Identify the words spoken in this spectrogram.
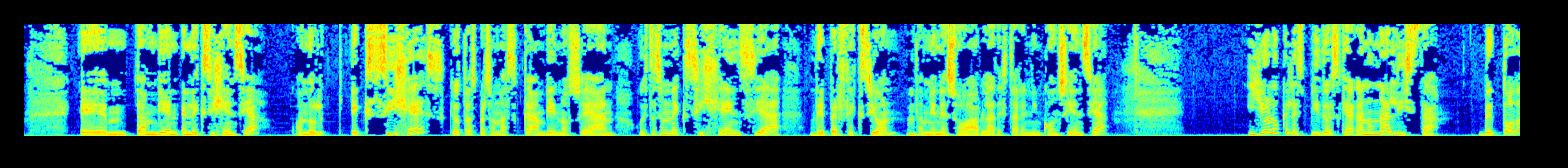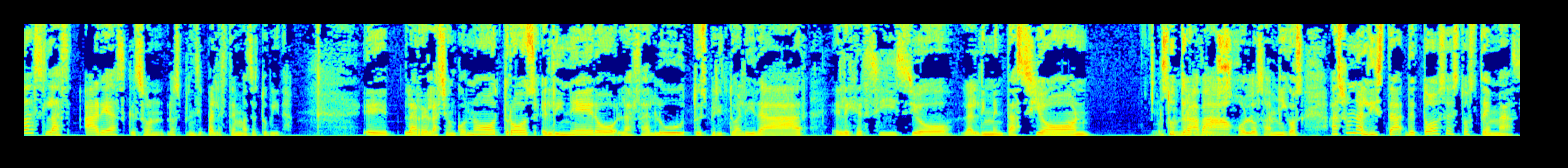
eh, también en la exigencia, cuando exiges que otras personas cambien o sean, o estás en una exigencia de perfección, también eso habla de estar en inconsciencia. Y yo lo que les pido es que hagan una lista de todas las áreas que son los principales temas de tu vida. Eh, la relación con otros, el dinero, la salud, tu espiritualidad, el ejercicio, la alimentación, Los tu amigos. trabajo, los amigos. Haz una lista de todos estos temas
